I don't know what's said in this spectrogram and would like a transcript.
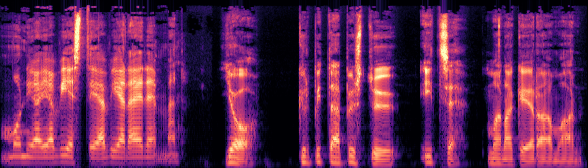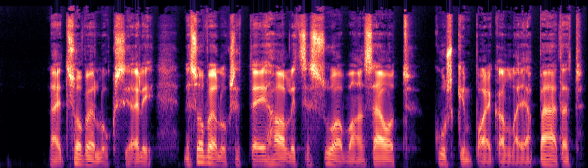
monia ja viestejä vielä enemmän. Joo, kyllä pitää pystyä itse manageraamaan näitä sovelluksia. Eli ne sovellukset ei hallitse sua, vaan sä oot kuskin paikalla ja päätät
